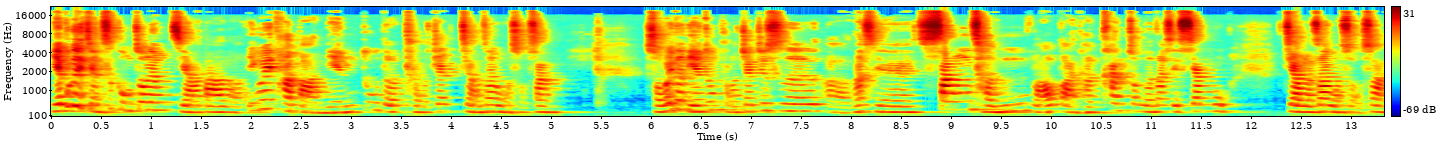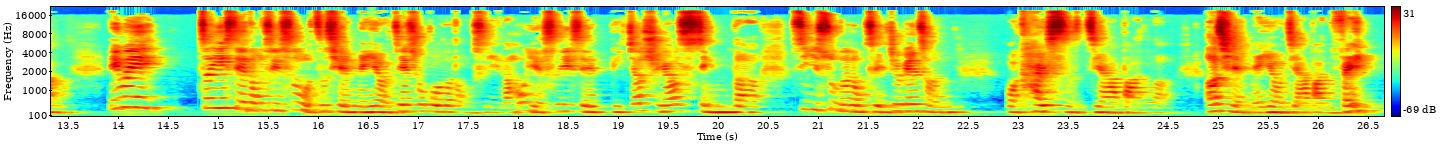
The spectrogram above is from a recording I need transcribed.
也不可以讲是工作量加大了，因为他把年度的 project 交在我手上。所谓的年度 project 就是呃那些商城老板很看重的那些项目，交了在我手上，因为这一些东西是我之前没有接触过的东西，然后也是一些比较需要新的技术的东西，就变成我开始加班了，而且没有加班费。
